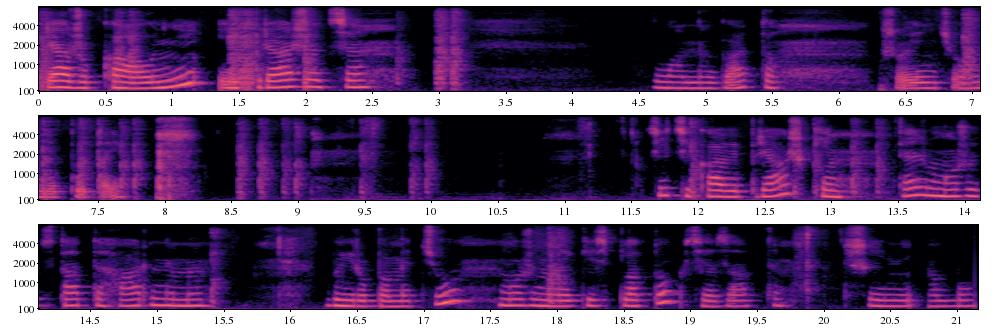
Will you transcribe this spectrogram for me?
пряжу Кауні. І пряжа це Ланагато, якщо я нічого не путаю. Ці цікаві пряжки теж можуть стати гарними виробами. Цю можна якийсь платок зв'язати, шийний або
